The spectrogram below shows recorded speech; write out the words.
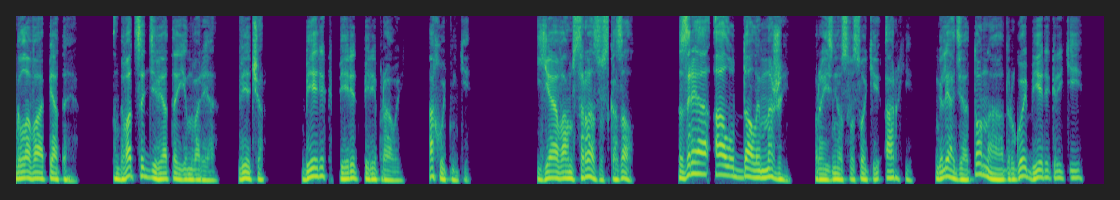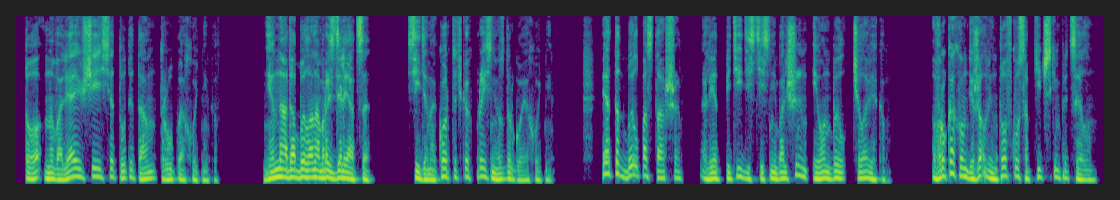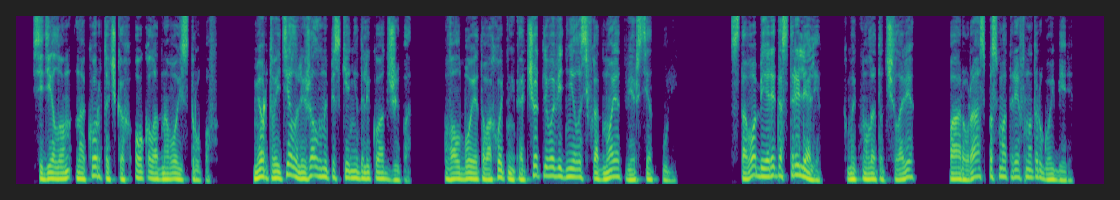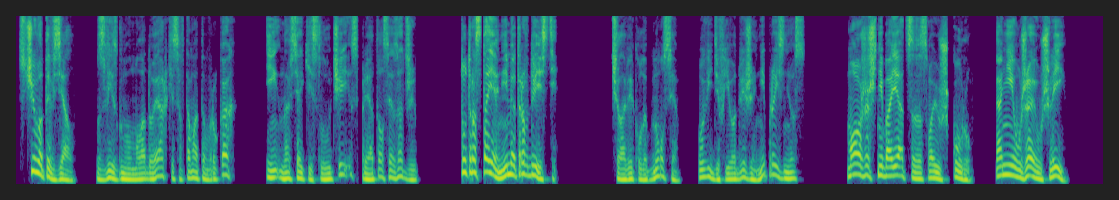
Глава 5. 29 января. Вечер. Берег перед переправой. Охотники. «Я вам сразу сказал. Зря Алут дал им ножи», — произнес высокий архи, глядя то на другой берег реки, то на валяющиеся тут и там трупы охотников. «Не надо было нам разделяться», — сидя на корточках, произнес другой охотник. Этот был постарше, лет пятидесяти с небольшим, и он был человеком. В руках он держал винтовку с оптическим прицелом. Сидел он на корточках около одного из трупов. Мертвое тело лежало на песке недалеко от джипа. Во лбу этого охотника отчетливо виднелось входное отверстие от пули. «С того берега стреляли», — хмыкнул этот человек, пару раз посмотрев на другой берег. «С чего ты взял?» — взвизгнул молодой архи с автоматом в руках и на всякий случай спрятался за джип. «Тут расстояние метров двести». Человек улыбнулся, увидев его движение, произнес. «Можешь не бояться за свою шкуру. Они уже ушли».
